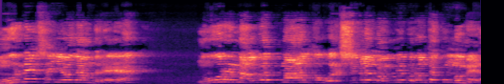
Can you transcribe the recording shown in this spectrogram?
ಮೂರನೇ ಸಂಯೋಗ ಅಂದ್ರೆ ನೂರ ನಲವತ್ನಾಲ್ಕು ವರ್ಷಗಳಲ್ಲಿ ಒಮ್ಮೆ ಬರುವಂತ ಕುಂಭಮೇಳ.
